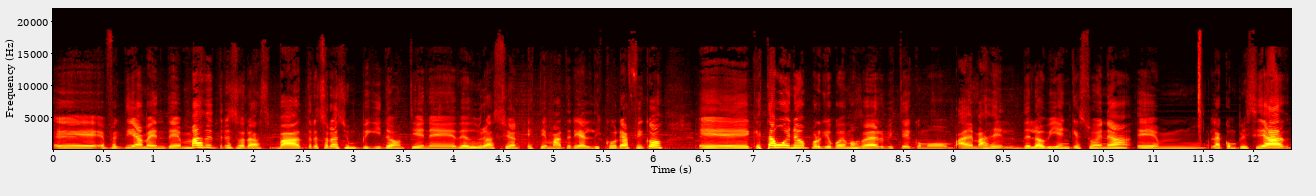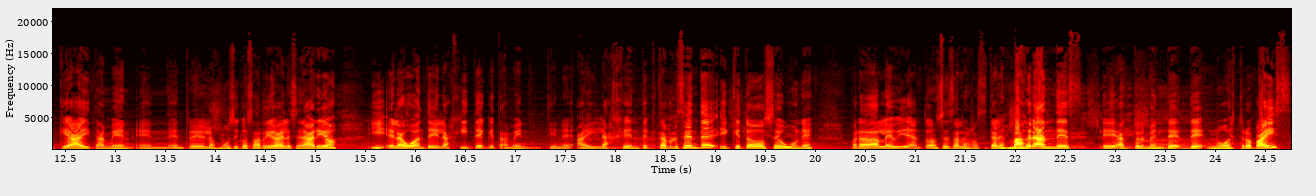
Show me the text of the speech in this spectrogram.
Eh, efectivamente, más de tres horas, va, tres horas y un piquito tiene de duración este material discográfico, eh, que está bueno porque podemos ver, viste, como además de, de lo bien que suena, em, la complicidad que hay también en- entre los músicos arriba del escenario y el aguante y el agite que también tiene ahí la gente que está presente y que todo se une para darle vida entonces a los recitales más grandes eh, actualmente de nuestro país.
